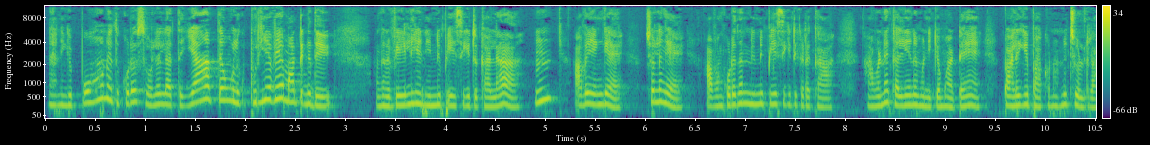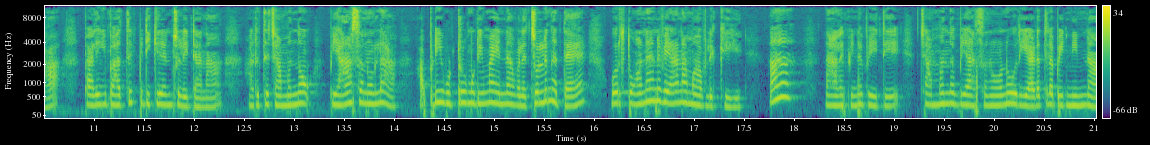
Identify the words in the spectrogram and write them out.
நான் நீங்கள் போனது கூட சொல்லலை அத்தை. ஏன் அத்தை உங்களுக்கு புரியவே மாட்டேங்குது? அங்கே வெளியே நின்று பேசிக்கிட்டு இருக்காளா? ம் அவள் எங்கே? சொல்லுங்க. அவன் கூட தான் நின்று பேசிக்கிட்டு கிடக்கா. அவனை கல்யாணம் பண்ணிக்க மாட்டேன். பழகி பார்க்கணும்னு சொல்கிறா பழகி பார்த்து பிடிக்கிறேன்னு சொல்லிட்டானா. அடுத்த சம்மந்தம் பேசணும்ல. அப்படியே விட்டுற முடியுமா என்ன அவளை? சொல்லுங்க அத்தை. ஒரு துணைன்னு வேணாமா அவளுக்கு? ஆ நாளை பின்ன போயிட்டு சம்மந்த பேசணும்னு ஒரு இடத்துல போய் நின்னா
